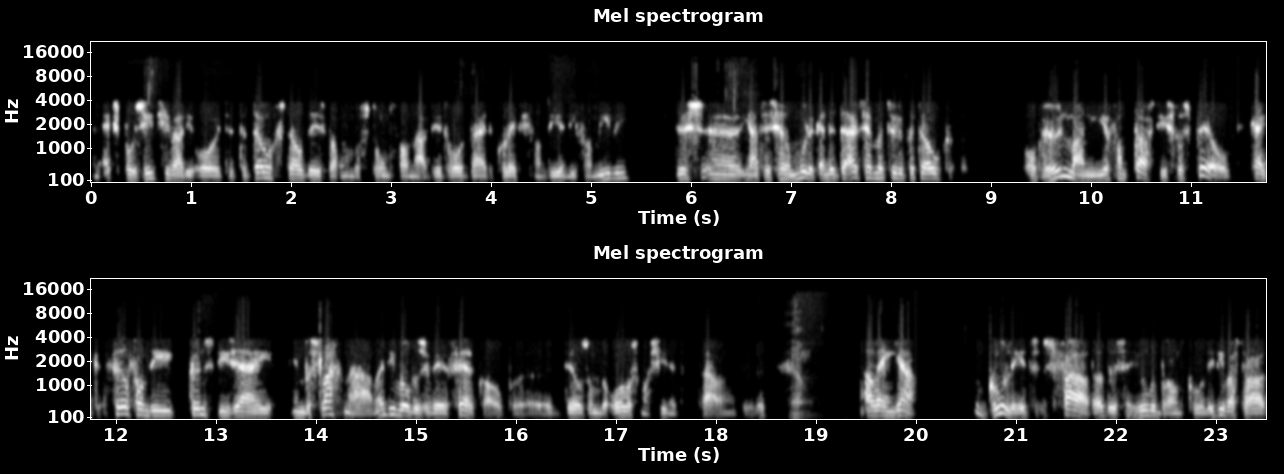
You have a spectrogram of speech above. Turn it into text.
een expositie waar die ooit tentoongesteld is, waaronder stond van, nou, dit hoort bij de collectie van die en die familie. Dus uh, ja, het is heel moeilijk. En de Duitsers hebben natuurlijk het ook op hun manier fantastisch gespeeld. Kijk, veel van die kunst die zij in beslag namen, die wilden ze weer verkopen. Deels om de oorlogsmachine te betalen natuurlijk. Ja. Alleen ja, Gullit, vader, dus Hildebrand Gullit, die was daar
